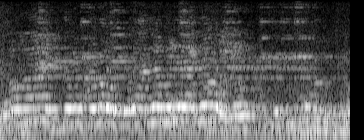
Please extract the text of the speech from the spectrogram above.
चलो भाई इधर चलो इधर आ जाओ आ जाओ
